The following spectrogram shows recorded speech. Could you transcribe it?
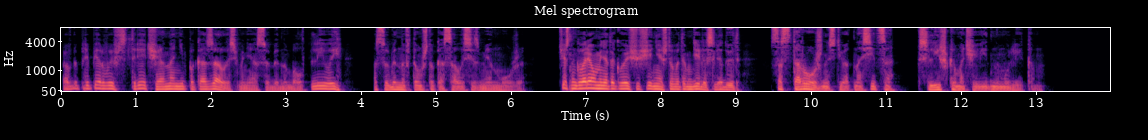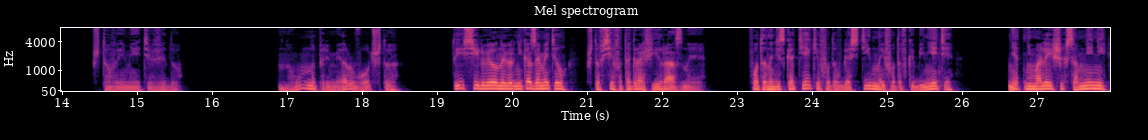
Правда, при первой встрече она не показалась мне особенно болтливой, особенно в том, что касалось измен мужа. Честно говоря, у меня такое ощущение, что в этом деле следует с осторожностью относиться к слишком очевидным уликам. Что вы имеете в виду? Ну, например, вот что. Ты, Сильвио, наверняка заметил, что все фотографии разные. Фото на дискотеке, фото в гостиной, фото в кабинете. Нет ни малейших сомнений,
